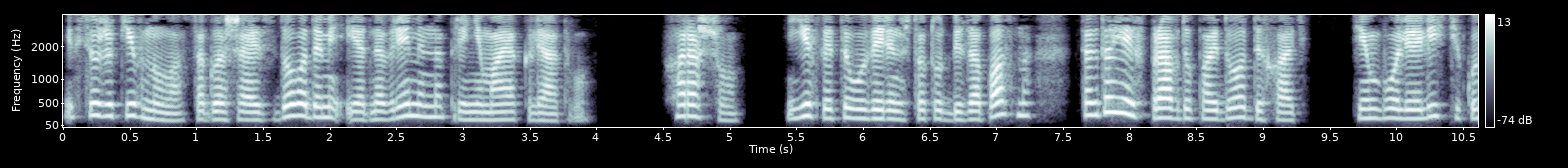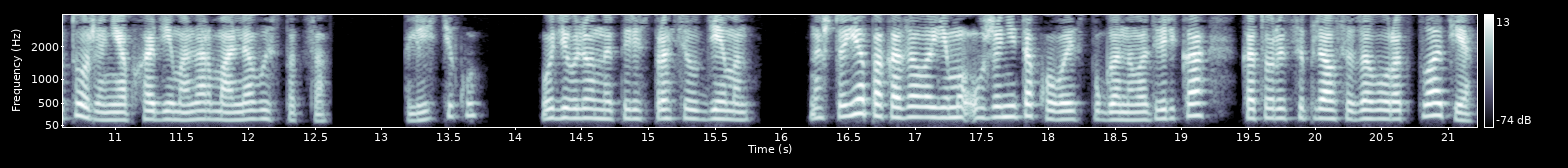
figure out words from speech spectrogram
и все же кивнула, соглашаясь с доводами и одновременно принимая клятву. «Хорошо. Если ты уверен, что тут безопасно, тогда я и вправду пойду отдыхать. Тем более Листику тоже необходимо нормально выспаться». «Листику?» – удивленно переспросил демон, на что я показала ему уже не такого испуганного зверька, который цеплялся за ворот платья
